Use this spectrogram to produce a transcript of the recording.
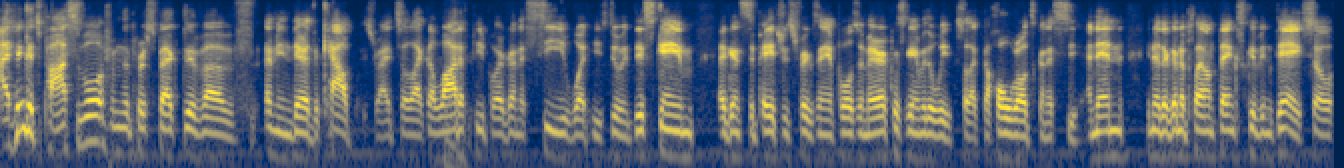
I think it's possible from the perspective of, I mean, they're the Cowboys, right? So, like, a lot of people are going to see what he's doing. This game against the Patriots, for example, is America's game of the week. So, like, the whole world's going to see. And then, you know, they're going to play on Thanksgiving Day. So,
